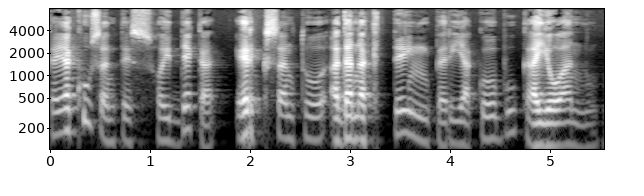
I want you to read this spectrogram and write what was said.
Καί ακούσαντες οι δέκα έρξαντο αγανακτέν περί Ιακώβου καί Ιωάννου.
